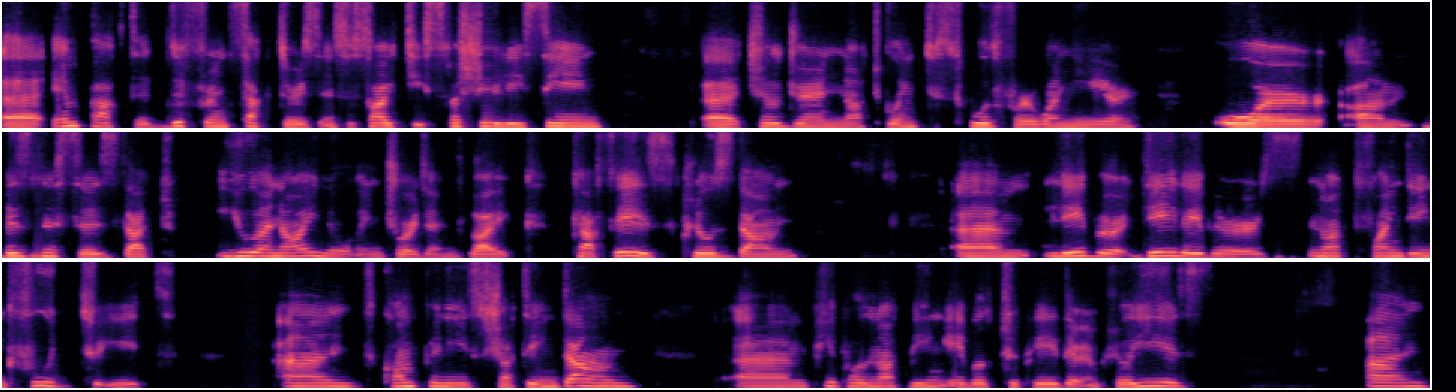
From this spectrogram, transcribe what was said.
uh, impacted different sectors in society, especially seeing uh, children not going to school for one year or um, businesses that you and I know in Jordan, like cafes closed down, um, labor day laborers not finding food to eat, and companies shutting down, um, people not being able to pay their employees, and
